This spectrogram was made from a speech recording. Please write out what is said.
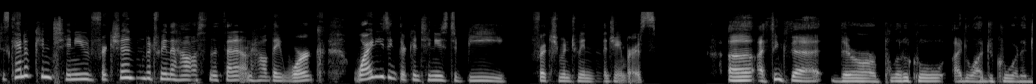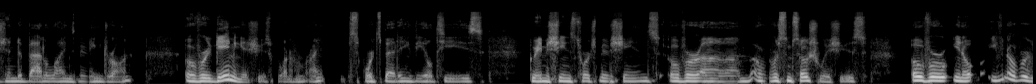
just kind of continued friction between the House and the Senate on how they work. Why do you think there continues to be friction between the chambers? Uh, I think that there are political, ideological, and agenda battle lines being drawn over gaming issues, one of them, right? Sports betting, VLTs, gray machines, torch machines, over um, over some social issues, over you know even over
